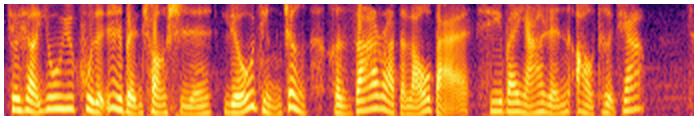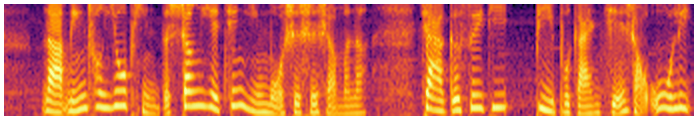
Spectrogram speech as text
就像优衣库的日本创始人刘景正和 Zara 的老板西班牙人奥特加。那名创优品的商业经营模式是什么呢？价格虽低，必不敢减少物力，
